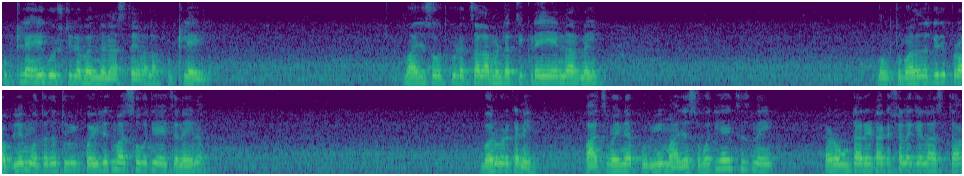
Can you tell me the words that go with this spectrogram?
कुठल्याही गोष्टीला बंधन असतंय मला कुठल्याही. माझ्यासोबत कुठं चला म्हटलं तिकडे येणार नाही. मग तुम्हाला जर कधी प्रॉब्लेम होता तर तुम्ही पहिलेच माझ्यासोबत यायचं नाही ना? बरोबर का नाही? पाच महिन्यापूर्वी माझ्यासोबत यायचंच नाही. कारण उठारेटा कशाला केला असता?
